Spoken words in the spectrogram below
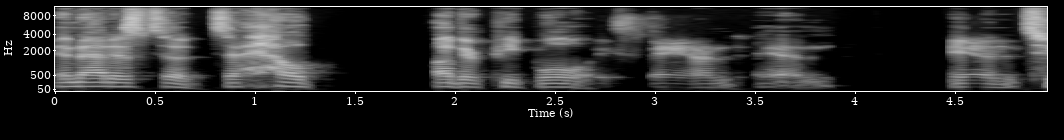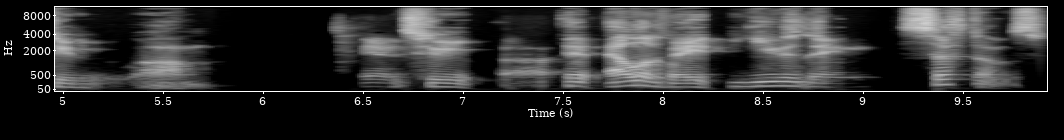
and that is to to help other people expand and and to um and to uh, elevate using systems.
